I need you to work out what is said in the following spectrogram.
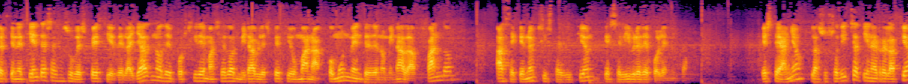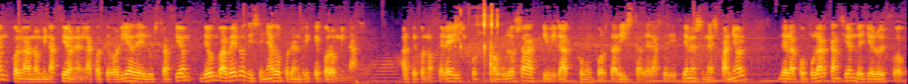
pertenecientes a esa subespecie de la ya no de por sí demasiado admirable especie humana comúnmente denominada fandom, hace que no exista edición que se libre de polémica. Este año, la susodicha tiene relación con la nominación en la categoría de ilustración de un babero diseñado por Enrique Corominas, al que conoceréis por su fabulosa actividad como portadista de las ediciones en español de la popular canción de Hielo y Fuego,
